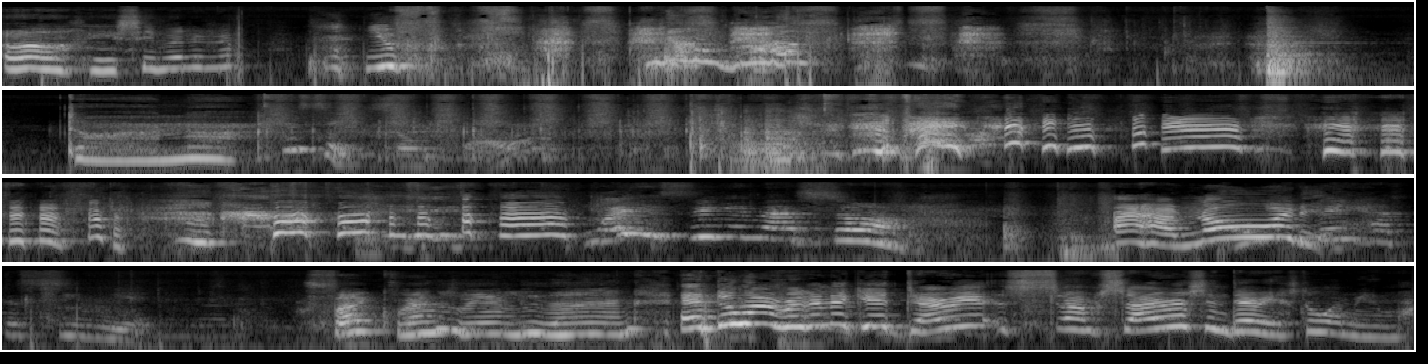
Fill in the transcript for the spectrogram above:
Oh, can you see better now? You. F- Donna. This ain't so bad. Why are you singing that song? I have no idea. They have to sing it. Fuck friends, we didn't do that. And don't worry, we're gonna get Darius, um, Cyrus, and Darius. Don't let me anymore.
